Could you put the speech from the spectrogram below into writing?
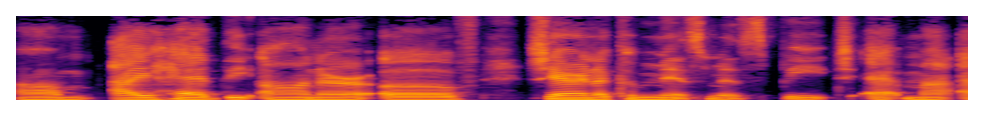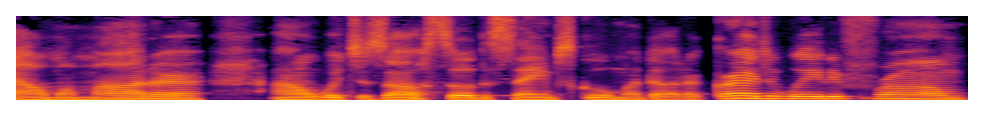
Um, I had the honor of sharing a commencement speech at my alma mater, uh, which is also the same school my daughter graduated from.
